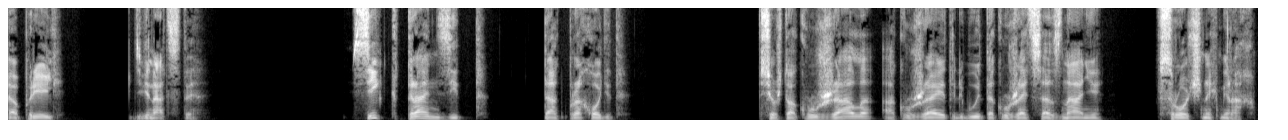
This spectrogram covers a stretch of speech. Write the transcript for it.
Апрель 12. Сик транзит. Так проходит. Все, что окружало, окружает или будет окружать сознание в срочных мирах.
